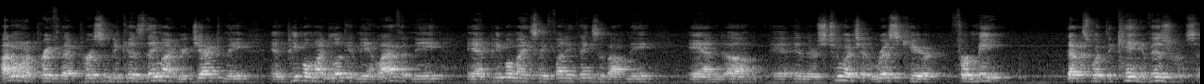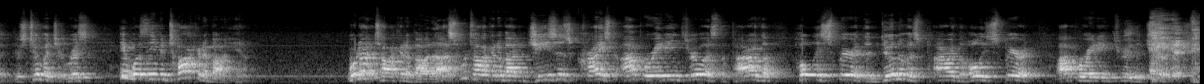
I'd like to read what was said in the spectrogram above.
I don't want to pray for that person because they might reject me and people might look at me and laugh at me and people might say funny things about me and, um, and there's too much at risk here for me. That's what the king of Israel said. There's too much at risk. It wasn't even talking about him. We're not talking about us. We're talking about Jesus Christ operating through us. The power of the Holy Spirit, the dunamis power of the Holy Spirit operating through the church.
